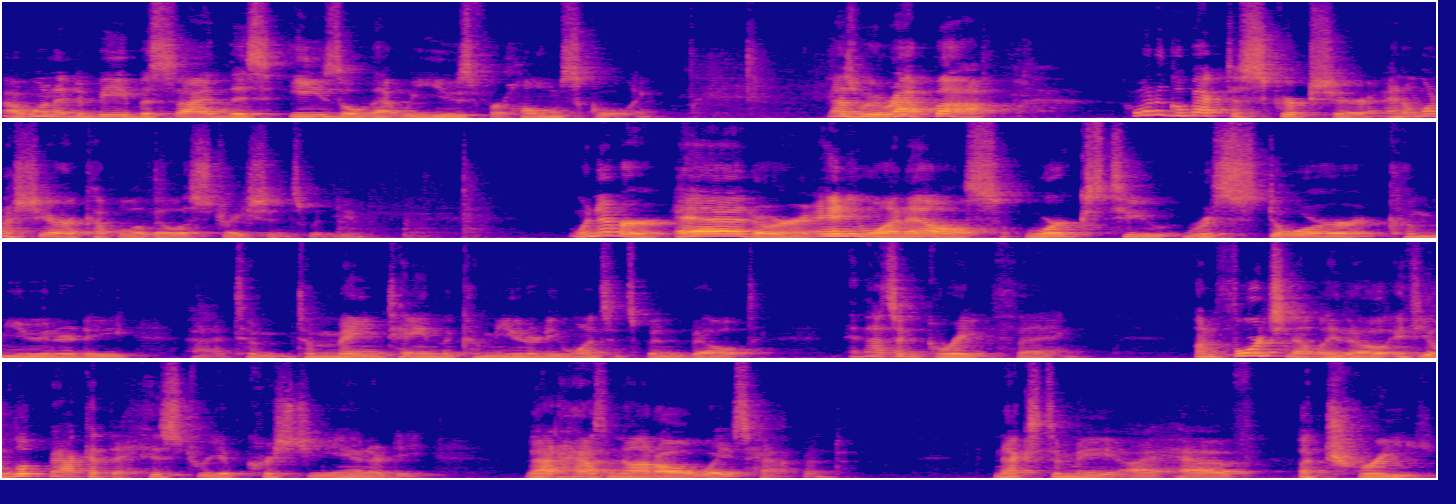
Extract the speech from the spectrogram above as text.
I wanted to be beside this easel that we use for homeschooling. As we wrap up, I want to go back to scripture and I want to share a couple of illustrations with you. Whenever Ed or anyone else works to restore community, uh, to, to maintain the community once it's been built, and that's a great thing. Unfortunately, though, if you look back at the history of Christianity, that has not always happened. Next to me, I have a tree,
